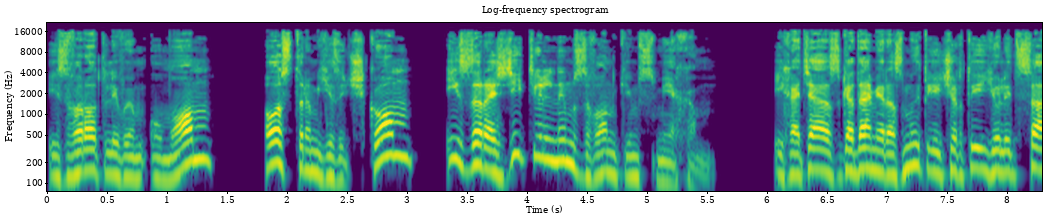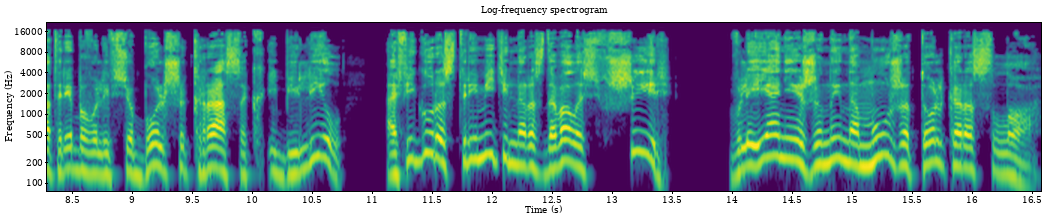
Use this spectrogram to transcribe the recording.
Изворотливым умом, острым язычком и заразительным звонким смехом. И хотя с годами размытые черты ее лица требовали все больше красок и белил, а фигура стремительно раздавалась вширь, влияние жены на мужа только росло.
